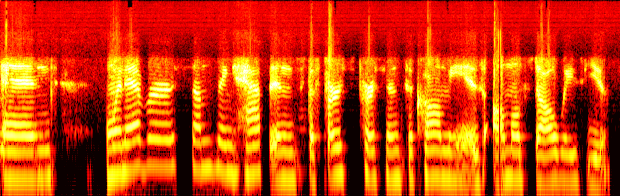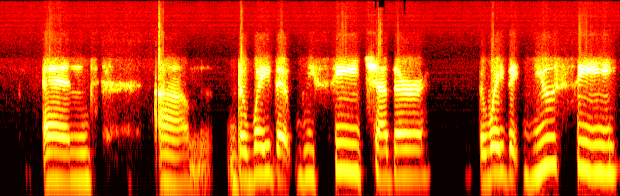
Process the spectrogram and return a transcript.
And whenever something happens, the first person to call me is almost always you. And um, the way that we see each other, the way that you see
